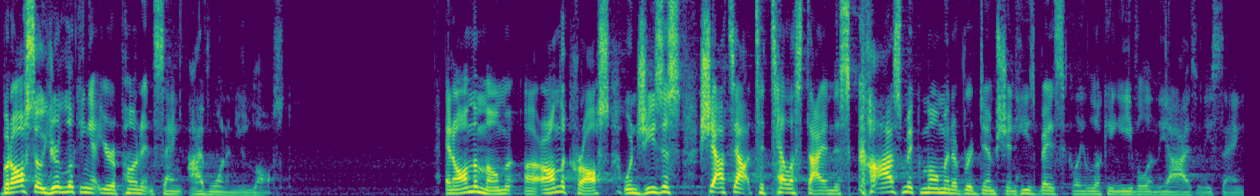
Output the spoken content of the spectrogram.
but also you're looking at your opponent and saying, I've won and you lost. And on the moment, uh, on the cross, when Jesus shouts out tetelestai in this cosmic moment of redemption, he's basically looking evil in the eyes and he's saying,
